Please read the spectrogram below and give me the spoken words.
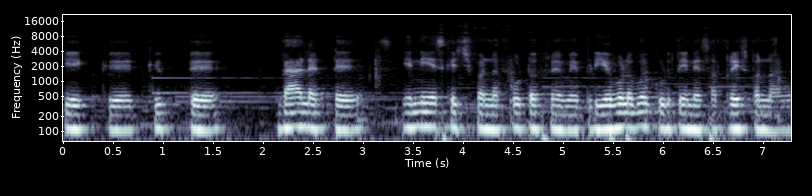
cake gift palette என்னையே ஸ்கெட்ச் பண்ண ஃபோட்டோ ஃப்ரேம் இப்படி எவ்வளவோ கொடுத்து என்னை சர்ப்ரைஸ் பண்ணாங்க.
